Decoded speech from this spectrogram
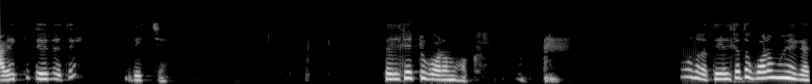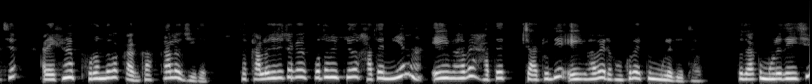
আর একটু তেল এতে দিচ্ছি। তেলটা একটু গরম হোক। বন্ধুরা, তেলটা তো গরম হয়ে গেছে, আর এখানে ফোড়ন দেবো কালো জিরে। তো কালো জিরেটাকে প্রথমে কি হাতে নিয়ে না, এইভাবে হাতে চাটু দিয়ে এইভাবে এরকম করে একটু মুলে দিতে হবে। তো দেখো, মুলে দিয়েছি।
